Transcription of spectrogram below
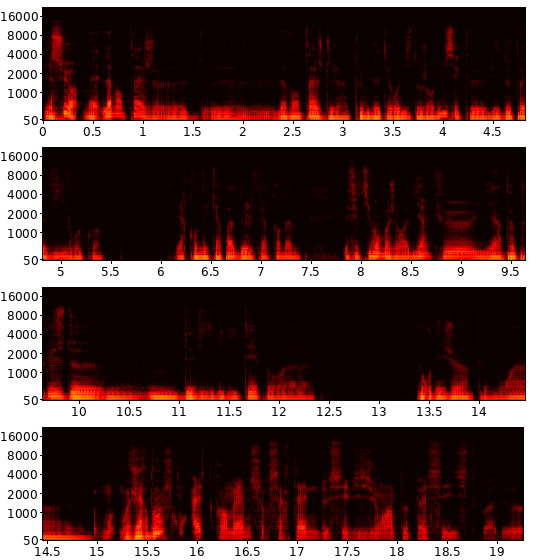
Bien sûr, mais l'avantage euh, de, l'avantage de la communauté rôliste d'aujourd'hui, c'est que les deux peuvent vivre. quoi. C'est-à-dire qu'on est capable de le faire quand même. Effectivement, moi j'aimerais bien qu'il y ait un peu plus de, de visibilité pour, euh, pour des jeux un peu moins euh, moi, je pense qu'on reste quand même sur certaines de ces visions un peu passéistes, quoi, de,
